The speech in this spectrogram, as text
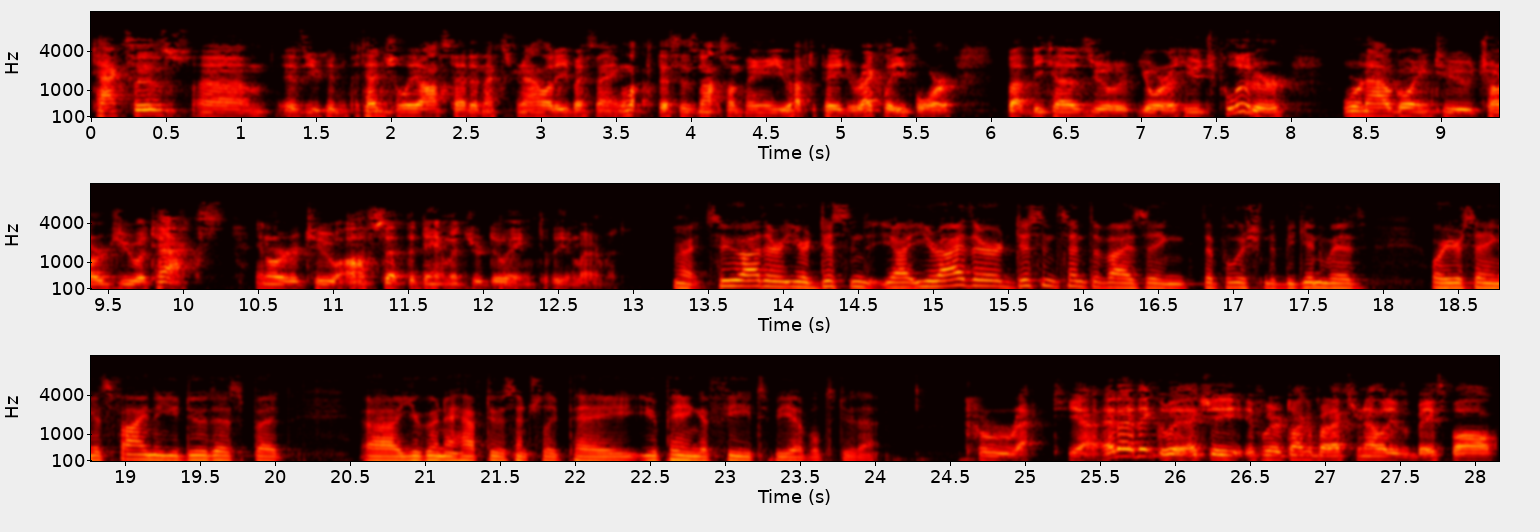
taxes um, is you can potentially offset an externality by saying, look, this is not something that you have to pay directly for, but because you're you're a huge polluter, we're now going to charge you a tax in order to offset the damage you're doing to the environment. Right. So you either you're dis you're either disincentivizing the pollution to begin with, or you're saying it's fine that you do this, but uh, you're going to have to essentially pay. You're paying a fee to be able to do that. Correct. Yeah, and I think actually, if we were talking about externalities in baseball,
